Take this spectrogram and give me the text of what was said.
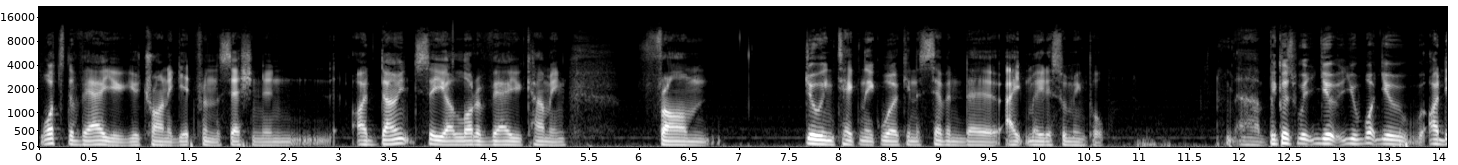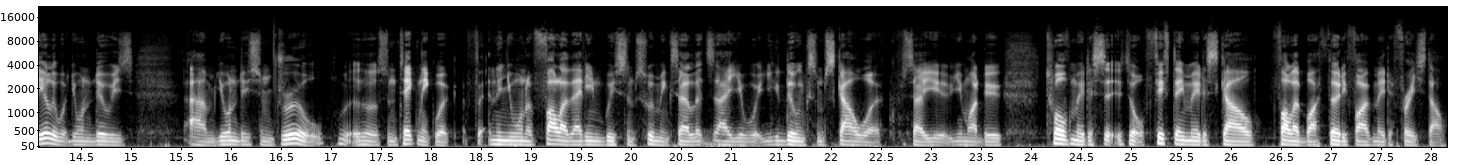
what's the value you're trying to get from the session, and I don't see a lot of value coming from doing technique work in a seven to eight meter swimming pool. Uh, because you, you, what you ideally what you want to do is um, you want to do some drill or some technique work, and then you want to follow that in with some swimming. So let's say you, you're doing some scull work. So you, you might do 12 meter or 15 meter scull followed by 35 meter freestyle,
